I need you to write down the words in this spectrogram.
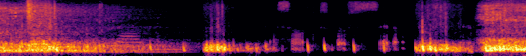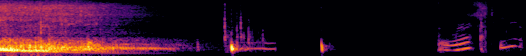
of the I'll just go sit up here. The rest here.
